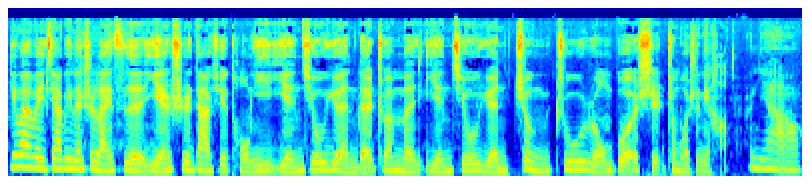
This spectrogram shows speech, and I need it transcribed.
另外一位嘉宾呢是来自延世大学统一研究院的专门研究员郑朱荣博士，郑博士你好。你好，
